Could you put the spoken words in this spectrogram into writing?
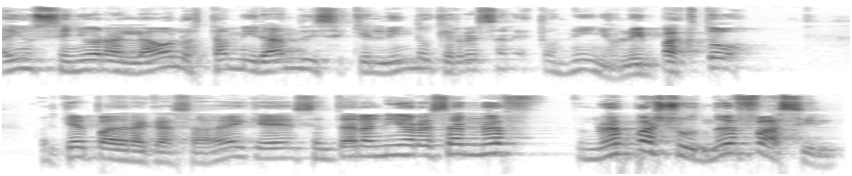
hay un señor al lado, lo está mirando y dice, qué lindo que rezan estos niños. Lo impactó. Cualquier padre acá sabe que sentar al niño a rezar no es, no es no es fácil.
